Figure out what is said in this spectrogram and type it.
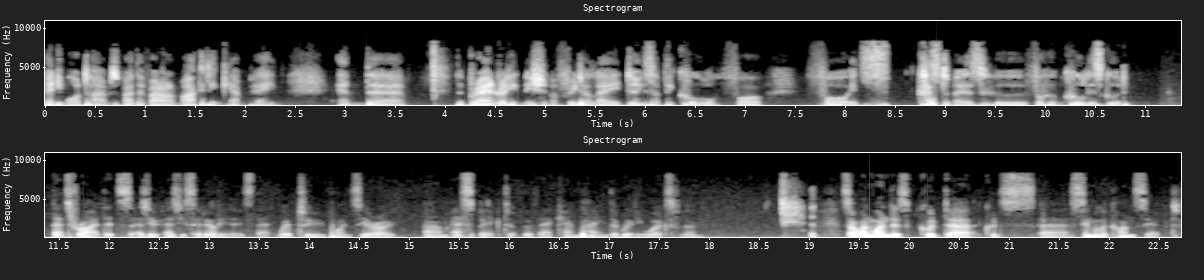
many more times by the viral marketing campaign and the the brand recognition of Frito Lay doing something cool for for its customers who for whom cool is good. That's right. That's as you as you said earlier. It's that Web 2.0 um, aspect of, of that campaign that really works for them. Uh, So one wonders, could uh, could a similar concept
